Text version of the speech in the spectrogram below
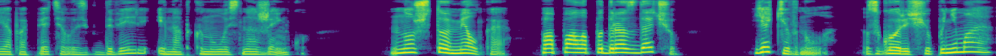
Я попятилась к двери и наткнулась на Женьку. «Ну что, мелкая, попала под раздачу?» Я кивнула, с горечью понимая,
